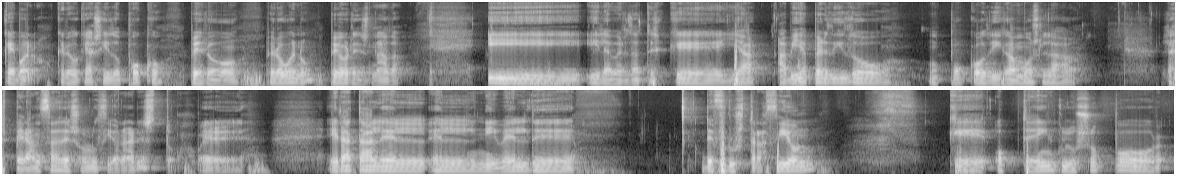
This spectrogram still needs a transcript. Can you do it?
que bueno creo que ha sido poco pero pero bueno peor es nada y, y la verdad es que ya había perdido un poco digamos la, la esperanza de solucionar esto. Eh, era tal el, nivel de, de frustración que opté incluso por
